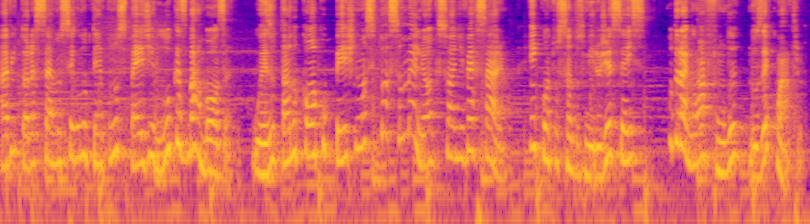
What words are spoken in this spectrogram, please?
a vitória saiu no segundo tempo nos pés de Lucas Barbosa. O resultado coloca o Peixe numa situação melhor que seu adversário. Enquanto o Santos mira o G6, o Dragão afunda no Z4.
